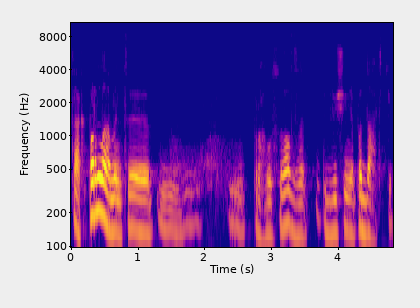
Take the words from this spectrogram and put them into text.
Так, парламент е, проголосував за підвищення податків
